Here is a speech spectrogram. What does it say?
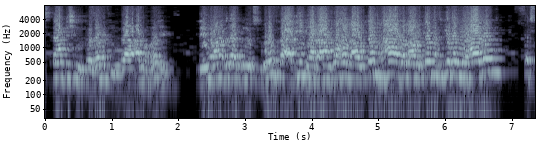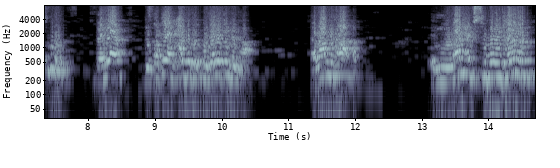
establishing causality ده أمر very جميل. لأنه أنا بدأت بال exposure فاكيد هذا عن ظهر ال outcome هذا ال outcome نتيجه لهذا exposure فهي نستطيع نحدد ال causality منها. الامر الآخر إنه one exposure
